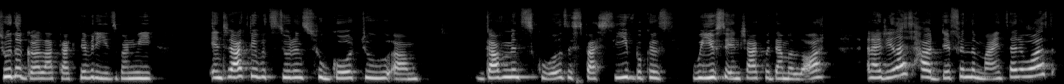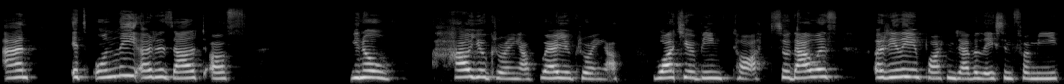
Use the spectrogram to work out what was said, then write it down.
through the Girl Up activities when we interacted with students who go to um, government schools, especially because we used to interact with them a lot. And I realized how different the mindset was. And it's only a result of, you know, how you're growing up, where you're growing up, what you're being taught. So that was a really important revelation for me.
